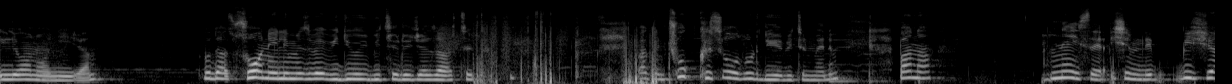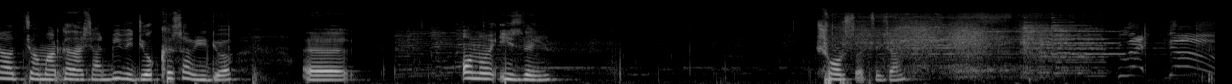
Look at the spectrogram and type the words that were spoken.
Leon oynayacağım. Bu da son elimiz ve videoyu bitireceğiz artık. Bakın çok kısa olur diye bitirmedim. Bana neyse şimdi bir şey atacağım arkadaşlar. Bir video kısa video. Ee, onu izleyin. Shorts atacağım. Let's go!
